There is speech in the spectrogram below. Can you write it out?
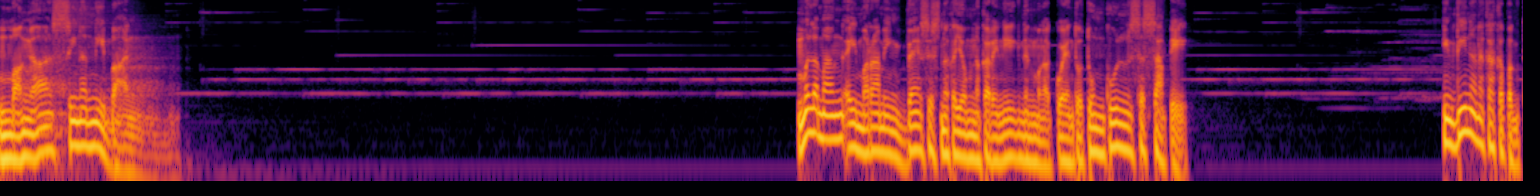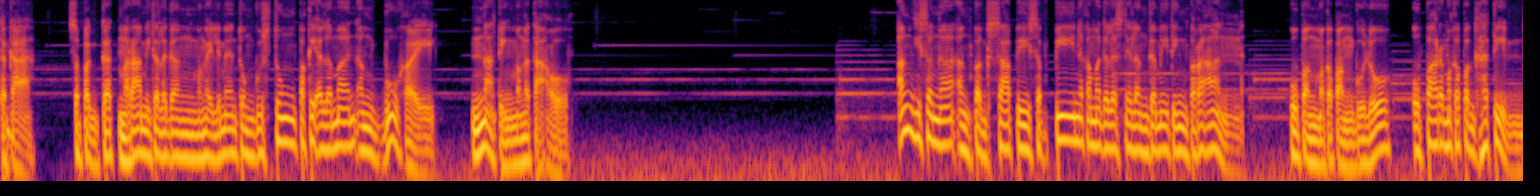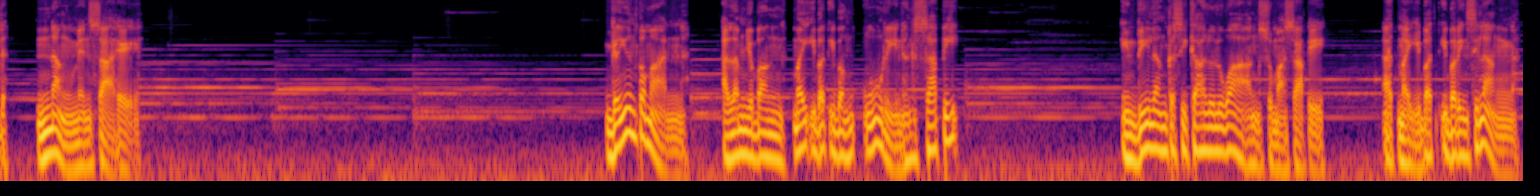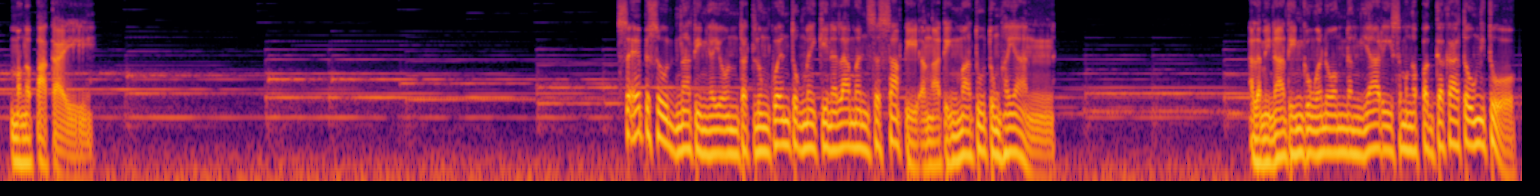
Mga Sinaniban Malamang ay maraming beses na kayong nakarinig ng mga kwento tungkol sa sapi. Hindi na nakakapagtaka sapagkat marami talagang mga elementong gustong pakialaman ang buhay nating mga tao. Ang isa nga ang pagsapi sa pinakamadalas nilang gamiting paraan upang makapanggulo o para makapaghatid ng mensahe. Gayunpaman, alam niyo bang may iba't ibang uri ng sapi? Hindi lang kasi kaluluwa ang sumasapi at may iba't iba rin silang mga pakay. Sa episode natin ngayon, tatlong kwentong may kinalaman sa sapi ang ating matutunghayan. Alamin natin kung ano ang nangyari sa mga pagkakataong ito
